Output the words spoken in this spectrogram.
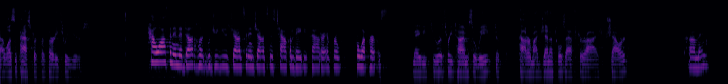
I was a pastor for 33 years. How often in adulthood would you use Johnson & Johnson's talcum baby powder, and for, for what purpose? maybe two or three times a week to powder my genitals after I showered. Common.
